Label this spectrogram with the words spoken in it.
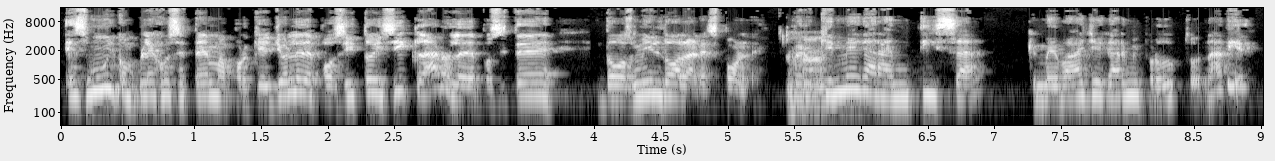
es muy complejo ese tema porque yo le deposito y sí, claro, le deposité dos mil dólares, pone. Pero ¿quién me garantiza que me va a llegar mi producto? Nadie.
